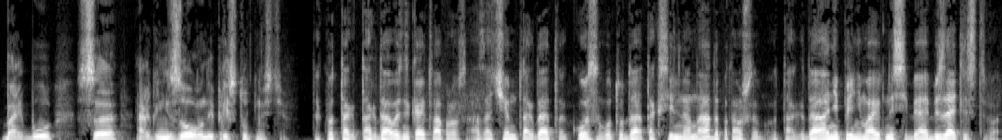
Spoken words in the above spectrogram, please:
борьбу с организованной преступностью. Так вот так, тогда возникает вопрос, а зачем тогда Косово туда так сильно надо? Потому что тогда они принимают на себя обязательства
